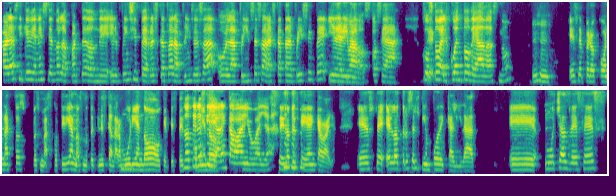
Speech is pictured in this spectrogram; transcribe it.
Ahora sí que viene siendo la parte donde el príncipe rescata a la princesa o la princesa rescata al príncipe y derivados. O sea, justo el cuento de hadas, ¿no? ese, pero con actos pues más cotidianos, no te tienes que andar muriendo o que te estés No tienes que llegar en caballo, vaya. Sí, no tienes que llegar en caballo. Este, el otro es el tiempo de calidad. Eh, muchas veces,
